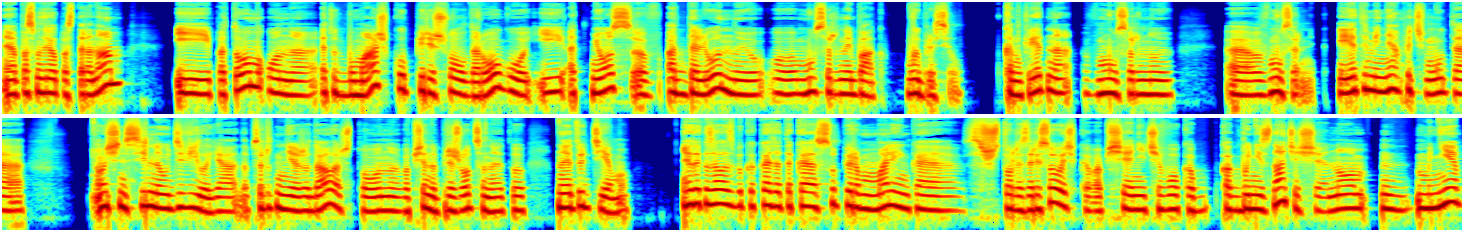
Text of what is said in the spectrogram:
э, посмотрел по сторонам, и потом он э, эту бумажку перешел дорогу и отнес в отдаленную э, мусорный бак, выбросил конкретно в мусорную, э, в мусорник. И это меня почему-то очень сильно удивило. Я абсолютно не ожидала, что он вообще напряжется на эту, на эту тему. Это, казалось бы, какая-то такая супер маленькая, что ли, зарисовочка, вообще ничего как, как бы не значащая, но мне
